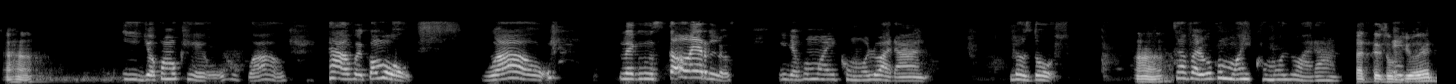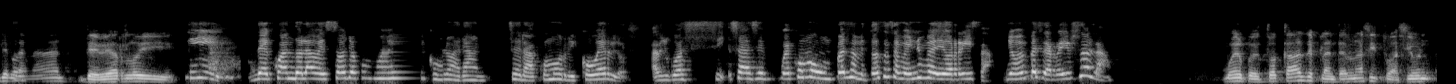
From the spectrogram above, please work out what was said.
Ajá. y yo como que, oh, wow, o sea, fue como, wow, me gustó verlos. Y yo como, ay, ¿cómo lo harán? Los dos. Ajá. O sea, fue algo como, ay, ¿cómo lo harán? O sea, te surgió El- desde la nada de verlo y... Sí, de cuando la besó, yo como, ay, ¿cómo lo harán? Será como rico verlos, algo así. O sea, se fue como un pensamiento que se me vino y me dio risa. Yo me empecé a reír sola. Bueno, pues tú acabas de plantear una situación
